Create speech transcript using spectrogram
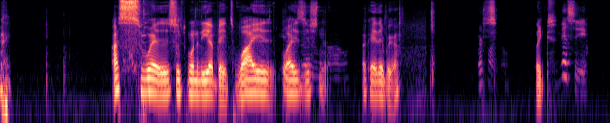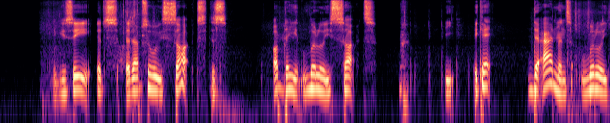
I swear this was one of the updates. Why is why is this? n- Okay, there we go. Like, Missy. like you see, it's it absolutely sucks. This update literally sucks. It can't. The admins literally.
